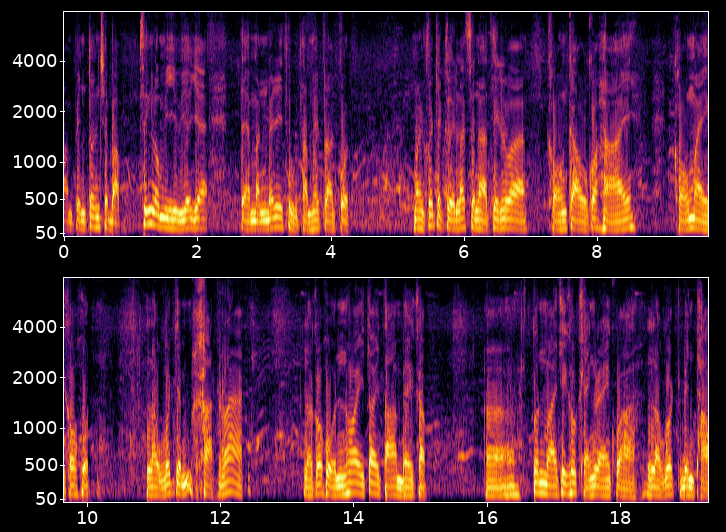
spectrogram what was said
ความเป็นต้นฉบับ ซึ่งเรามีอยู่เยอะแยะ แต่มันไม่ได้ถูกทำให้ปรากฏ มันก็จะเกิดลักษณะที่เรียกว่าของเก่าก็หายของใหม่ก็หด เราก็จะขาดรากเราก็หนห้อยต้อยตามไปกับต้นไม้ที่เขาแข็งแรงกว่า เราก็จะเป็นเถา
